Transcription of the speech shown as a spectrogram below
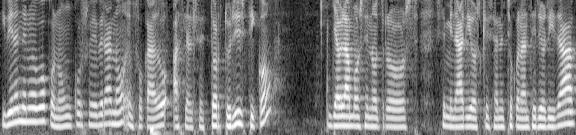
Y vienen de nuevo con un curso de verano enfocado hacia el sector turístico. Ya hablamos en otros seminarios que se han hecho con anterioridad,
